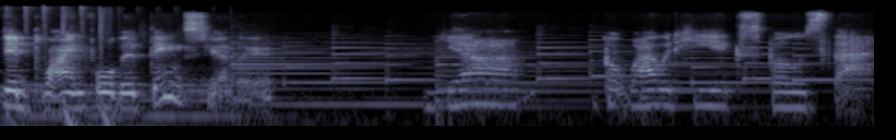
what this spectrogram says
did blindfolded things together. Yeah, but why would he expose that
